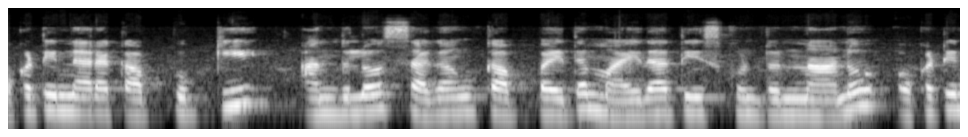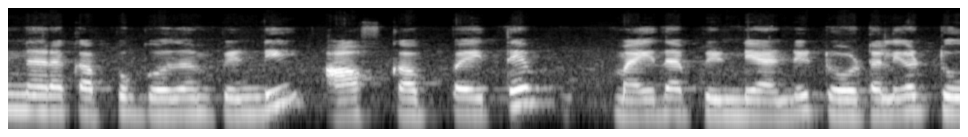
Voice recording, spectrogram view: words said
ఒకటిన్నర కప్పుకి అందులో సగం కప్ అయితే మైదా తీసుకుంటున్నాను. ఒకటిన్నర కప్పు గోధుమ పిండి హాఫ్ కప్ అయితే మైదా పిండి అండి. టోటల్గా టూ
